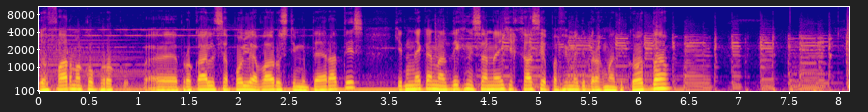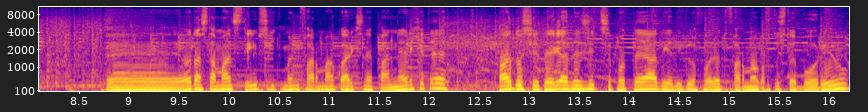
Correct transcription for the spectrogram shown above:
Το φάρμακο προ, ε, προκάλεσε απώλεια βάρους στη μητέρα της και την έκανε να δείχνει σαν να είχε χάσει επαφή με την πραγματικότητα ε, όταν σταμάτησε τη λήψη συγκεκριμένου φαρμάκου άρχισε να επανέρχεται. Πάντως η εταιρεία δεν ζήτησε ποτέ άδεια για την κυκλοφορία του φαρμάκου αυτού στο εμπορίου.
